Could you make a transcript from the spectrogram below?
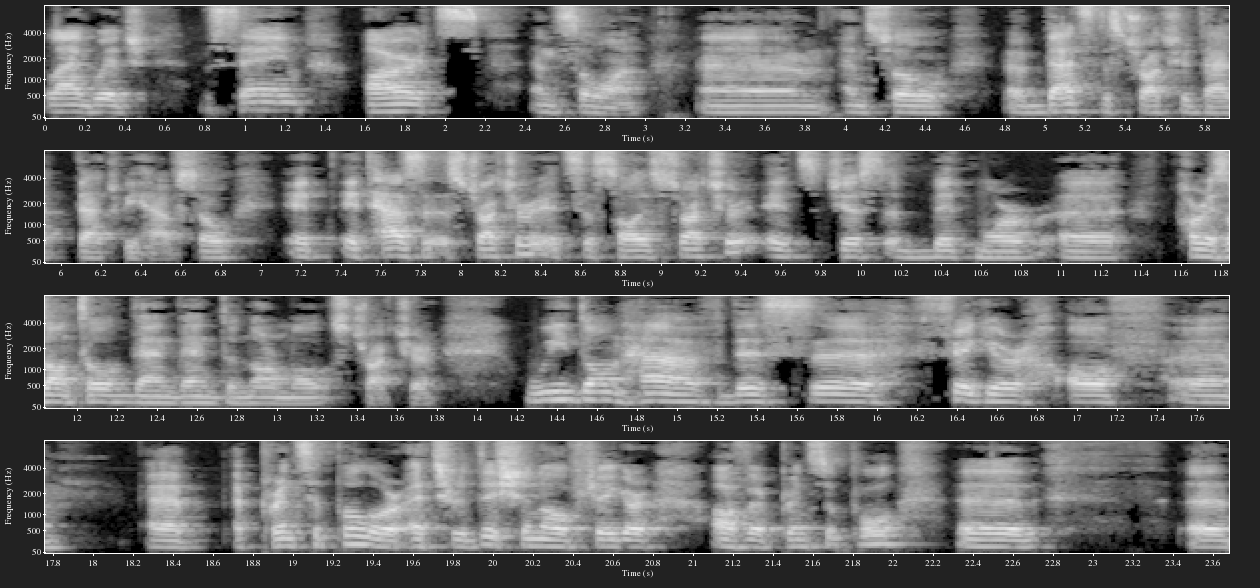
language the same, arts, and so on. Um, and so uh, that's the structure that that we have. So it it has a structure. It's a solid structure. It's just a bit more uh, horizontal than than the normal structure we don't have this uh, figure of uh, a, a, principal or a traditional figure of a principal. Uh,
